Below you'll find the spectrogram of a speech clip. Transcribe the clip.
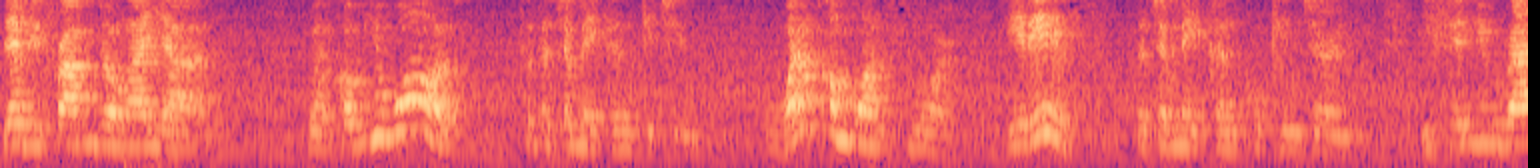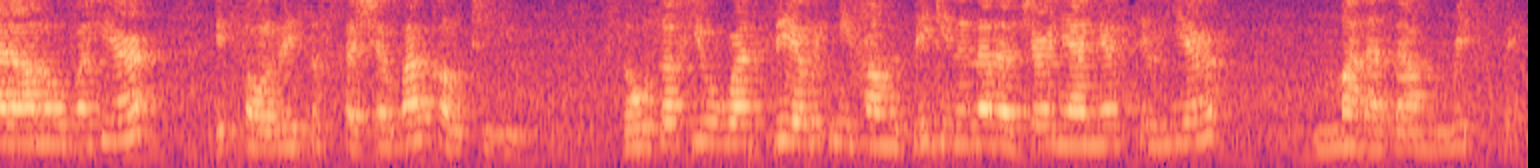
Debbie from Dung a Yaad. Welcome you all to the Jamaican kitchen. Welcome once more. It is the Jamaican cooking journey. If you're new right on over here, it's always a special welcome to you. Those of you who were there with me from the beginning of the journey and you're still here, manners and respect.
